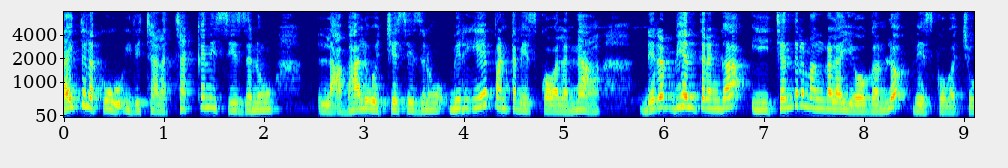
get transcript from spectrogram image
రైతులకు ఇది చాలా చక్కని సీజను లాభాలు వచ్చే సీజను. మీరు ఏ పంట వేసుకోవాలన్నా నిరభ్యంతరంగా ఈ చంద్రమంగళ యోగంలో వేసుకోవచ్చు.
